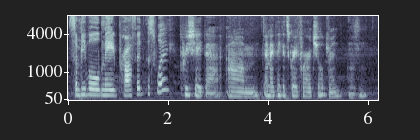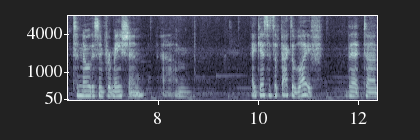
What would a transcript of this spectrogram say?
Some people made profit this way. Appreciate that. Um, and I think it's great for our children to know this information. Um, I guess it's a fact of life that uh,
